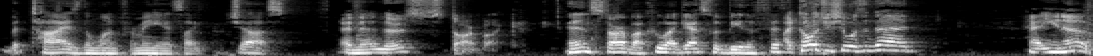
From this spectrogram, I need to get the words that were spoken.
But Tigh is the one for me. It's like just. And then there's Starbuck. And then Starbuck, who I guess would be the fifth. I told you she wasn't dead. How do you know?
